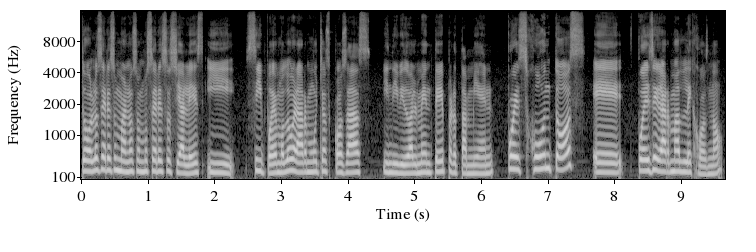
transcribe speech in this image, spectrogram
todos los seres humanos somos seres sociales y sí podemos lograr muchas cosas individualmente, pero también, pues juntos, eh, puedes llegar más lejos, ¿no?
